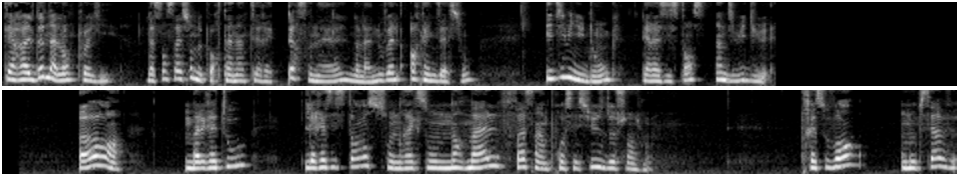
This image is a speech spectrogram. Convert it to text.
car elle donne à l'employé la sensation de porter un intérêt personnel dans la nouvelle organisation et diminue donc les résistances individuelles. Or, Malgré tout, les résistances sont une réaction normale face à un processus de changement. Très souvent, on observe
